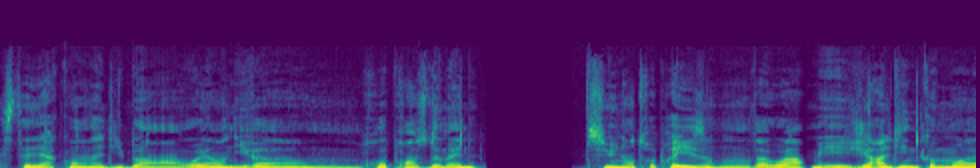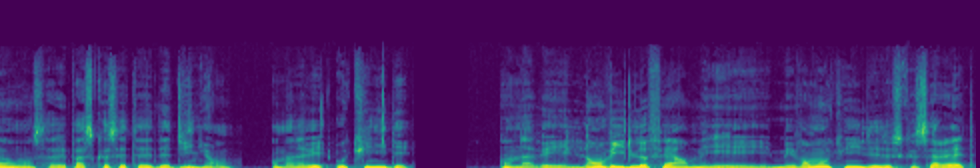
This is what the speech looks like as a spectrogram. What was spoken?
C'est-à-dire qu'on a dit, ben ouais, on y va, on reprend ce domaine. C'est une entreprise, on va voir. Mais Géraldine comme moi, on ne savait pas ce que c'était d'être vigneron. On n'en avait aucune idée. On avait l'envie de le faire, mais, mais vraiment aucune idée de ce que ça allait être.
